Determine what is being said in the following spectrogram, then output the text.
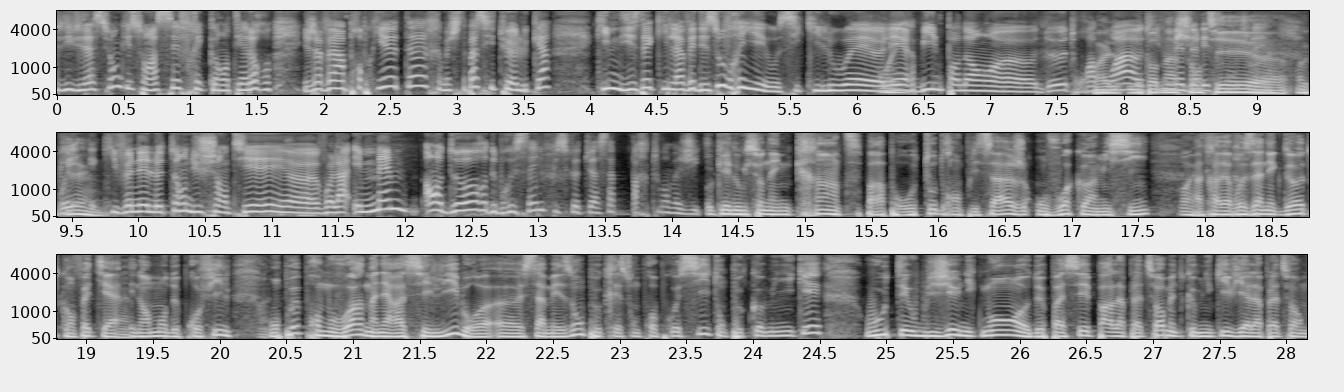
utilisations qui sont assez fréquentes. Et alors, j'avais un propriétaire, mais je sais pas si tu as eu le cas, qui me disait qu'il avait des ouvriers aussi qui louaient euh, Oui. les Airbnb pendant euh, deux, trois Ouais, mois. le temps qui d'un venaient chantier, euh. Oui, et qui venaient le temps du chantier. euh, voilà. Et même en dehors de Bruxelles, puisque tu as ça partout en Belgique. Ok, donc si on a une crainte par rapport au taux de remplissage, on voit quand même ici, Ouais. à travers vos anecdotes, qu'en fait, il y a Ouais. énormément de profils. On peut promouvoir de manière assez libre euh, sa maison, on peut créer son propre site, on peut communiquer, ou tu es obligé uniquement de passer par la plateforme et de communiquer via la plateforme.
